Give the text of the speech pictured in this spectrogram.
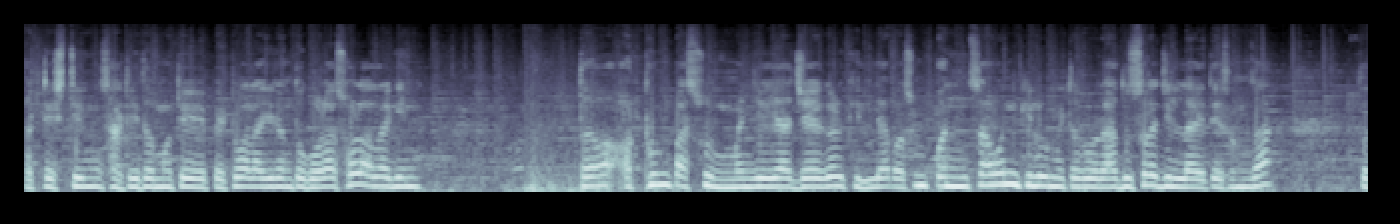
तर टेस्टिंगसाठी तर मग ते पेटवा लागेल आणि तो गोळा सोडा लागेल. तर अठूनपासून म्हणजे या जयगड किल्ल्यापासून पंचावन्न किलोमीटरवर हा दुसरा जिल्हा आहे ते समजा तर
